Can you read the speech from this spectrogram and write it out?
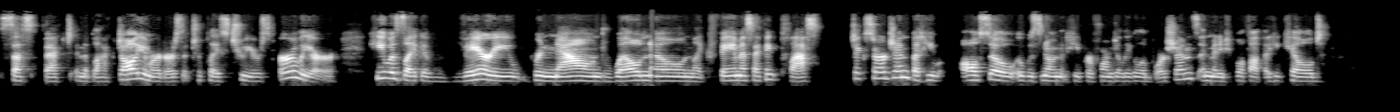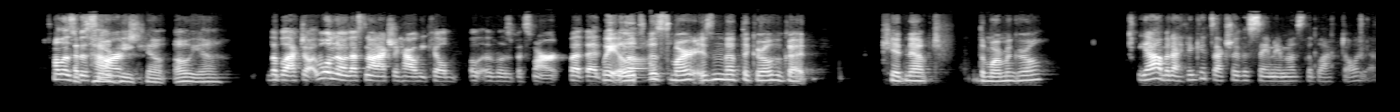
suspect in the Black Dahlia murders that took place two years earlier, he was like a very renowned, well-known, like famous, I think, plastic surgeon. But he also it was known that he performed illegal abortions, and many people thought that he killed Elizabeth That's how Smart, he killed. Oh yeah. the black dog. Well, no, that's not actually how he killed Elizabeth Smart, but that Wait, you know- Elizabeth Smart isn't that the girl who got kidnapped? The Mormon girl? Yeah, but I think it's actually the same name as the Black Dahlia.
